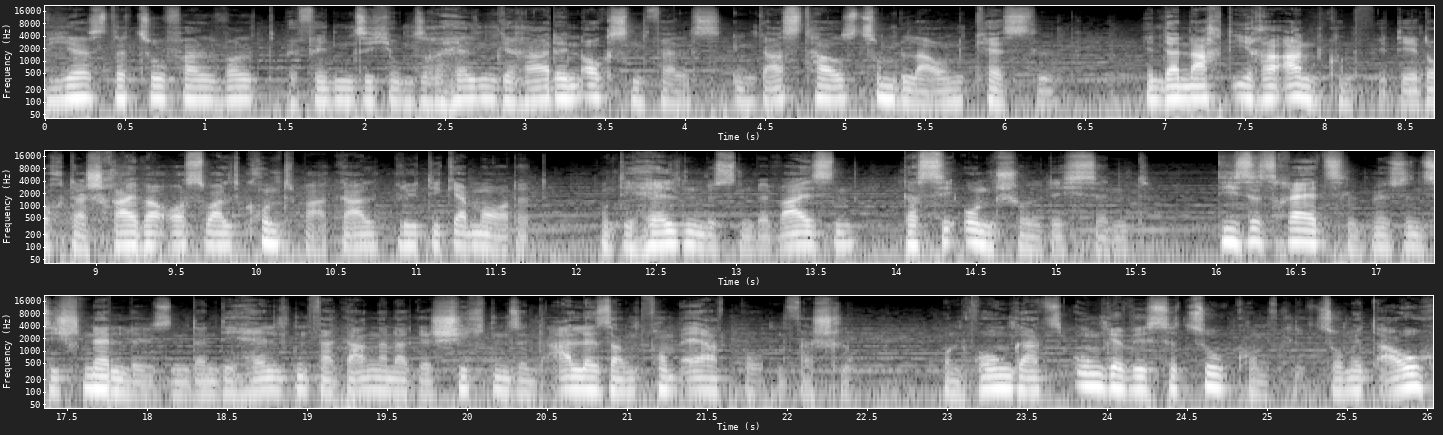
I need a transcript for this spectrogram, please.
Wie es der Zufall wollte, befinden sich unsere Helden gerade in Ochsenfels, im Gasthaus zum Blauen Kessel. In der Nacht ihrer Ankunft wird jedoch der Schreiber Oswald Grundbar kaltblütig ermordet und die Helden müssen beweisen, dass sie unschuldig sind. Dieses Rätsel müssen sie schnell lösen, denn die Helden vergangener Geschichten sind allesamt vom Erdboden verschlungen. Und Rungats ungewisse Zukunft liegt somit auch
